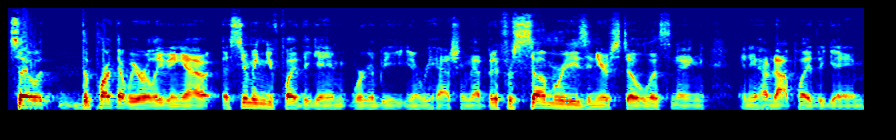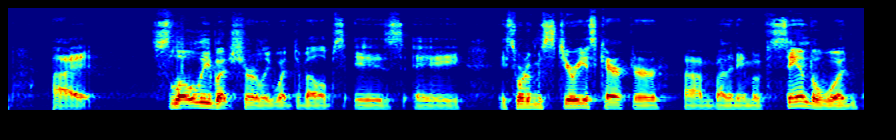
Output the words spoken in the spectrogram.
So the part that we were leaving out, assuming you've played the game, we're going to be you know rehashing that. But if for some reason you're still listening and you have not played the game, uh, slowly but surely, what develops is a a sort of mysterious character um, by the name of Sandalwood,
